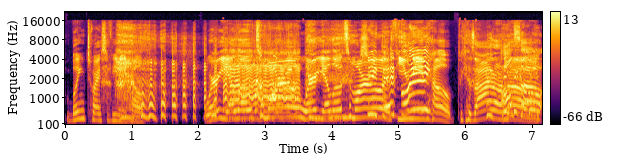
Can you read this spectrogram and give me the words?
Blink twice if you need help. Wear yellow tomorrow. Wear yellow tomorrow did if you need help because I don't know. also,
